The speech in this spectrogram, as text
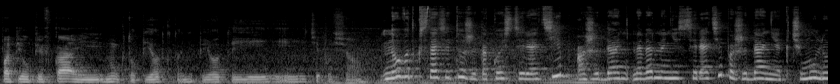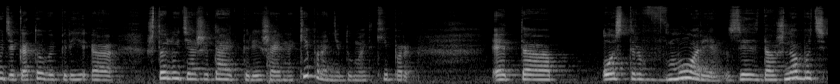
попил пивка, и, ну, кто пьет, кто не пьет, и, и типа все. Ну, вот, кстати, тоже такой стереотип, ожидание, наверное, не стереотип, ожидание, к чему люди готовы, пере... Э, что люди ожидают, переезжая на Кипр, они думают, Кипр — это остров в море, здесь должно быть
